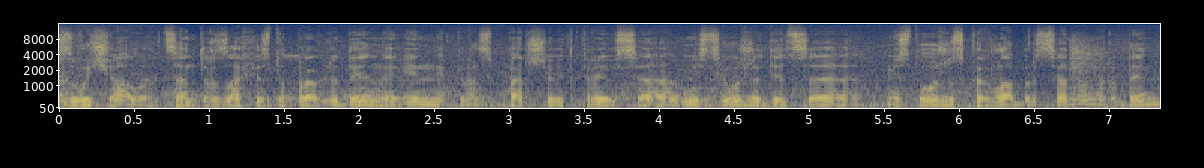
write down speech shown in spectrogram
звучало. Центр захисту прав людини. Він якраз перший відкрився в місті Ужгороді. Це місто Ужгород, Скверлаберця номер один.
